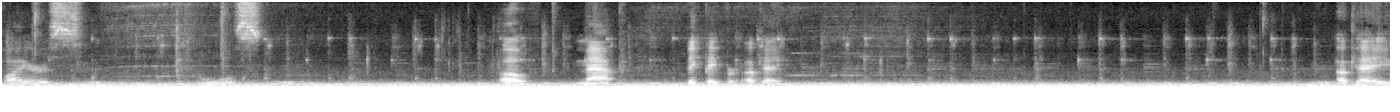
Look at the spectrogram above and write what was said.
Pliers. Tools. Oh, map. Big paper. Okay. Okay.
